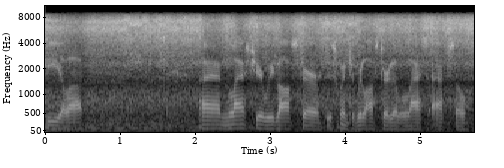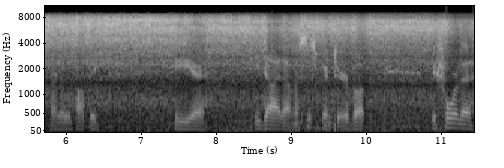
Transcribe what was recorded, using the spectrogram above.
pee a lot. And last year we lost our this winter we lost our little Lhasa Apso our little puppy. He uh, he died on us this winter but before the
